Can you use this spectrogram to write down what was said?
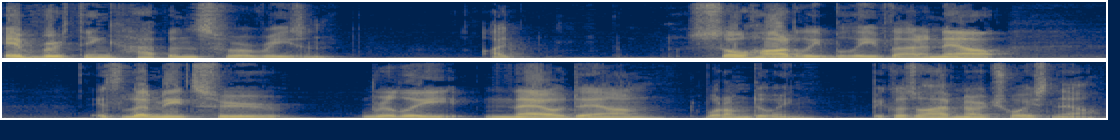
everything happens for a reason. I so heartily believe that. And now it's led me to really nail down what I'm doing because I have no choice now.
